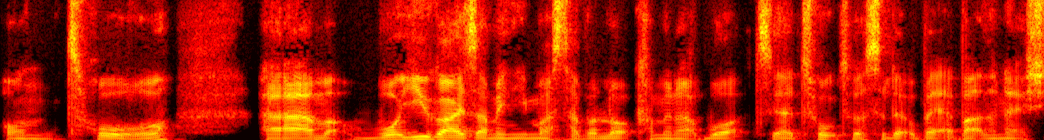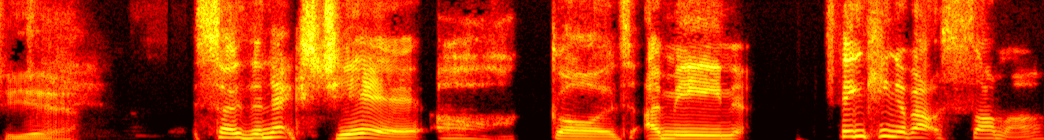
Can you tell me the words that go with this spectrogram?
on tour. Um, what you guys? I mean, you must have a lot coming up. What? Uh, talk to us a little bit about the next year. So the next year, oh God, I mean, thinking about summer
